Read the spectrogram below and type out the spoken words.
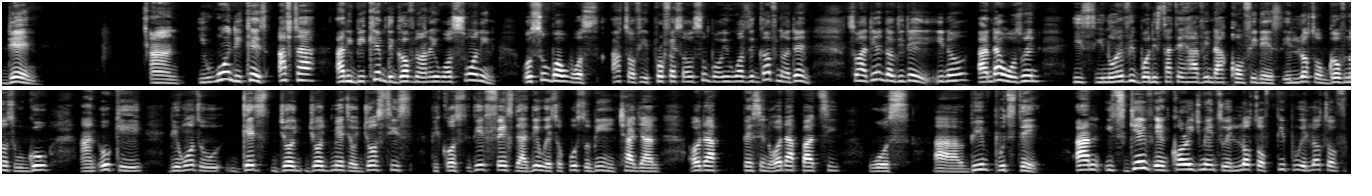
then and he won the case after and he became the governor and he was sworn in Osunbor was out of it. Professor Osunbor he was the governor then. So at the end of the day you know and that was when it's you know everybody started having that confidence. A lot of governors will go and okay they want to get ju- judgment or justice because they felt that they were supposed to be in charge and other person other party was uh, being put there. And it gave encouragement to a lot of people, a lot of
